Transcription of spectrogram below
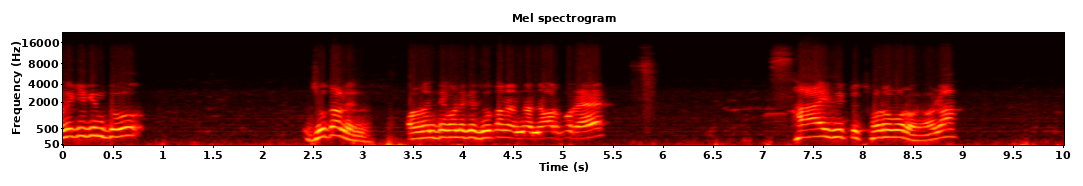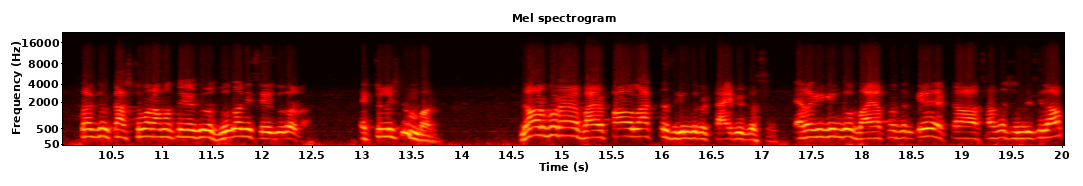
অনেকে কিন্তু জুতা নেন। অনলাইন থেকে অনেকে জুতা নেন না, নেওয়ার পরে সাইজ একটু ছোট বড় হয় না? তো একজন কাস্টমার আমার থেকে একজন জুতা নিছে, এই জুতাটা। একচল্লিশ নাম্বার নেওয়ার পরে ভাইয়ের পাও লাগতেছে, কিন্তু টাইট হইতেছে। এর আগে কিন্তু ভাই আপনাদেরকে একটা সাজেশন দিয়েছিলাম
